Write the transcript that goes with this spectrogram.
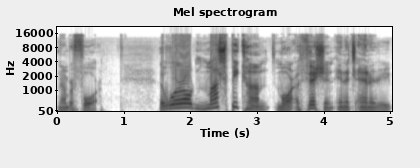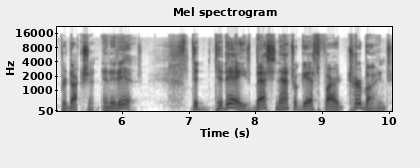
Number four, the world must become more efficient in its energy production, and it is. Today's best natural gas fired turbines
